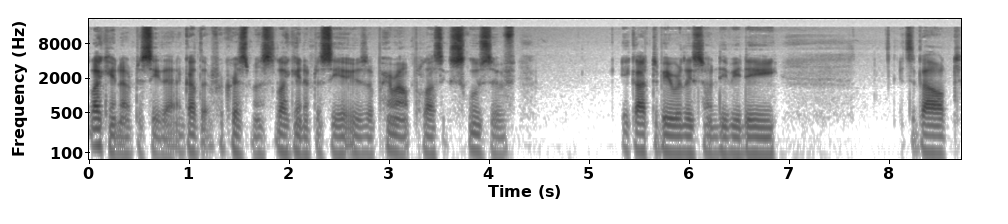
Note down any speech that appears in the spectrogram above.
Lucky enough to see that. I got that for Christmas. Lucky enough to see it. It was a Paramount Plus exclusive. It got to be released on DVD. It's about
